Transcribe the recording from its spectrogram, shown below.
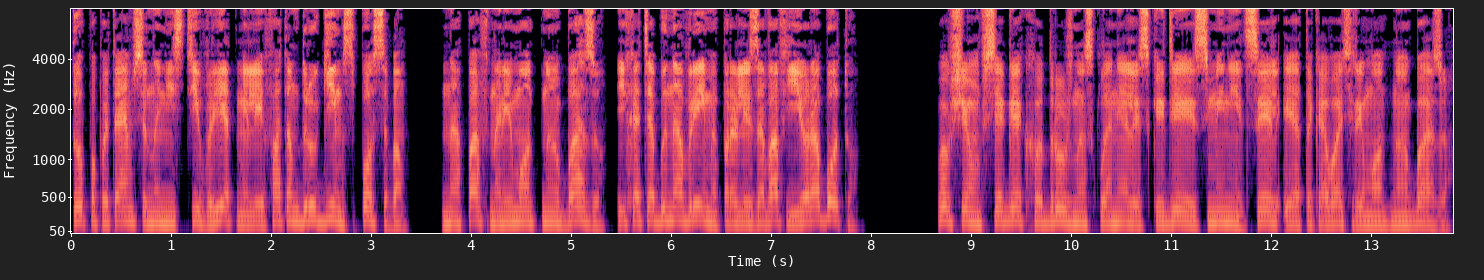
то попытаемся нанести вред Мелиефатам другим способом, напав на ремонтную базу и хотя бы на время парализовав ее работу. В общем, все Гекхо дружно склонялись к идее сменить цель и атаковать ремонтную базу.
